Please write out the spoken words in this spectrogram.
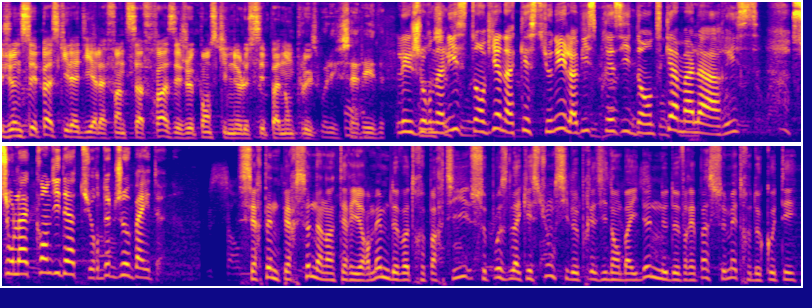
Je ne sais pas ce qu'il a dit à la fin de sa phrase et je pense qu'il ne le sait pas non plus. Les journalistes en viennent à questionner la vice-présidente Kamala Harris sur la candidature de Joe Biden. Certaines personnes à l'intérieur même de votre parti se posent la question si le président Biden ne devrait pas se mettre de côté.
